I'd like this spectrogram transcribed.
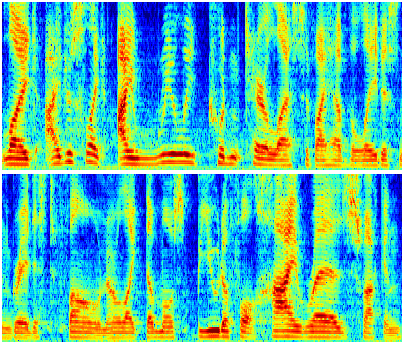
Like, I just like. I really couldn't care less if I have the latest and greatest phone or like the most beautiful high res fucking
